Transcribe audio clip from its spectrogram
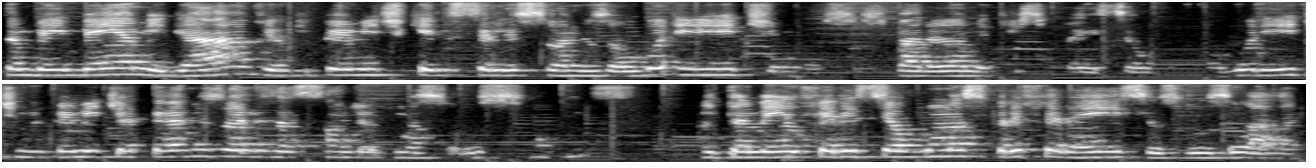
também bem amigável que permite que ele selecione os algoritmos, os parâmetros para esse algoritmo e permite até a visualização de algumas soluções e também oferecer algumas preferências do usuário.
